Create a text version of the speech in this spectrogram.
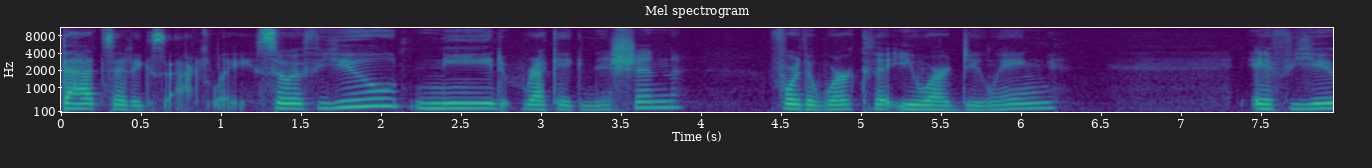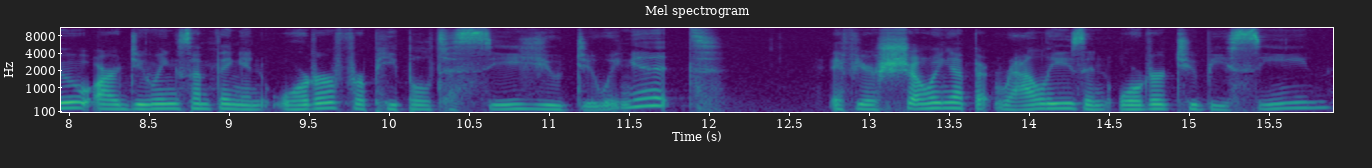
That's it exactly. So if you need recognition for the work that you are doing, if you are doing something in order for people to see you doing it, if you're showing up at rallies in order to be seen,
